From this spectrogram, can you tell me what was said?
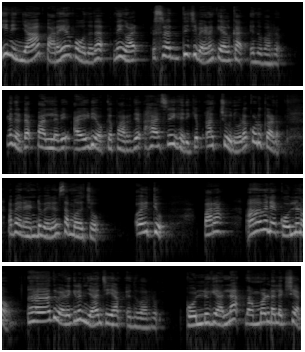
ഇനി ഞാൻ പറയാൻ പോകുന്നത് നിങ്ങൾ ശ്രദ്ധിച്ച് വേണം കേൾക്കാൻ എന്ന് പറഞ്ഞു. എന്നിട്ട് പല്ലവി ഐഡിയ ഒക്കെ പറഞ്ഞ് ശ്രീഹരിക്കും അച്ചുവിനൂടെ കൂടെ കൊടുക്കണം. അപ്പം രണ്ടുപേരും സമ്മതിച്ചു. ഏറ്റു പറ അവനെ കൊല്ലണോ? "ആ, അത് വേണമെങ്കിലും ഞാൻ ചെയ്യാം എന്ന് പറഞ്ഞു. കൊല്ലുകയല്ല നമ്മളുടെ ലക്ഷ്യം.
